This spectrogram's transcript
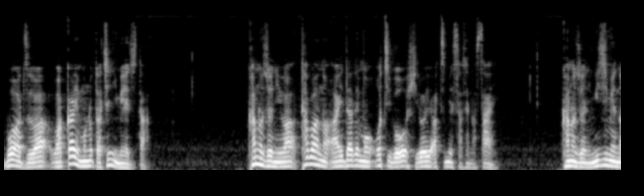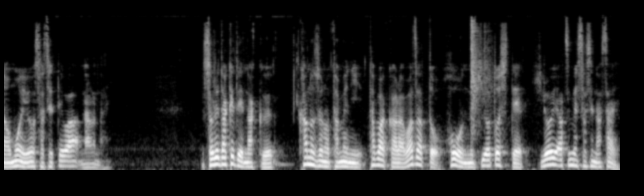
ボアズは若い者たちに命じた。彼女には束の間でも落ち葉を拾い集めさせなさい。彼女に惨めな思いをさせてはならない。それだけでなく、彼女のために束からわざと穂を抜き落として拾い集めさせなさい。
